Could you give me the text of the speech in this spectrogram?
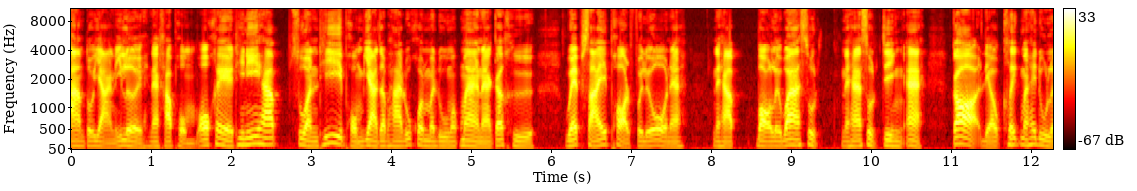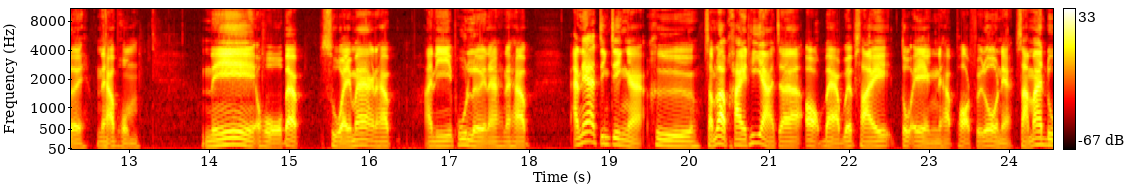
ตามตัวอย่างนี้เลยนะครับผมโอเคทีนี้ครับ ส่วนที่ผมอยากจะพาทุกคนมาดูมากๆนะก็คือเว็บไซต์ Portfolio นะนะครับ บอกเลยว่าสุดนะฮะสุดจริงอะก็เดี๋ยวคลิกมาให้ดูเลยนะครับผม นี่โอ้โหแบบสวยมากนะครับ อันนี้พูดเลยนะนะครับ อันเนี้ยจริงๆอะคือสำหรับใครที่อยากจะออกแบบเว็บไซต์ตัวเองนะครับพอร์ตโฟลิโอเนี่ยสามารถดู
